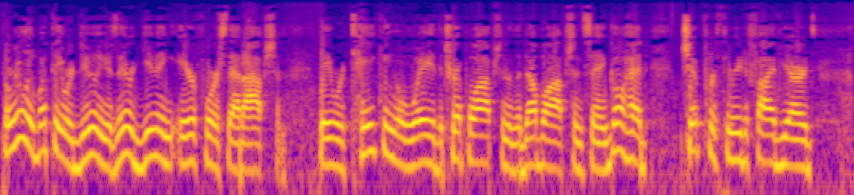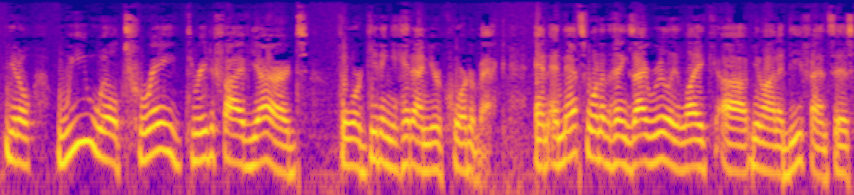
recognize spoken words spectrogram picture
but really what they were doing is they were giving Air Force that option. They were taking away the triple option and the double option, saying, "Go ahead, chip for three to five yards." You know, we will trade three to five yards for getting a hit on your quarterback, and and that's one of the things I really like. Uh, you know, on a defense is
